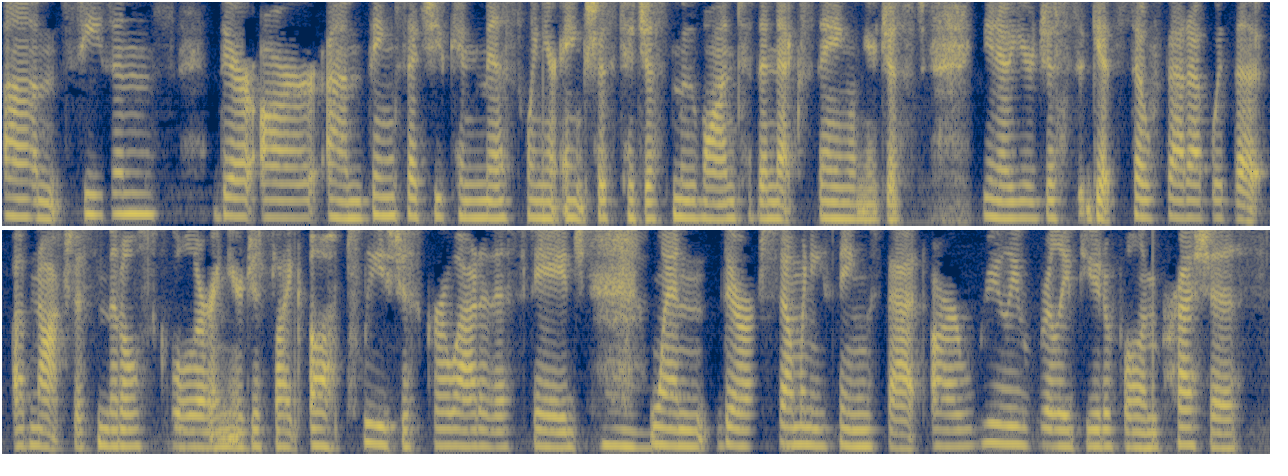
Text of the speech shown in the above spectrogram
um, seasons there are um, things that you can miss when you're anxious to just move on to the next thing when you're just you know you're just get so fed up with the obnoxious middle schooler and you're just like oh please just grow out of this stage mm. when there are so many things that are really really beautiful and precious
